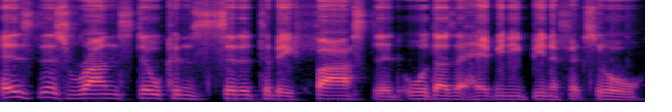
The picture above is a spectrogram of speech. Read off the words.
is this run still considered to be fasted or does it have any benefits at all?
